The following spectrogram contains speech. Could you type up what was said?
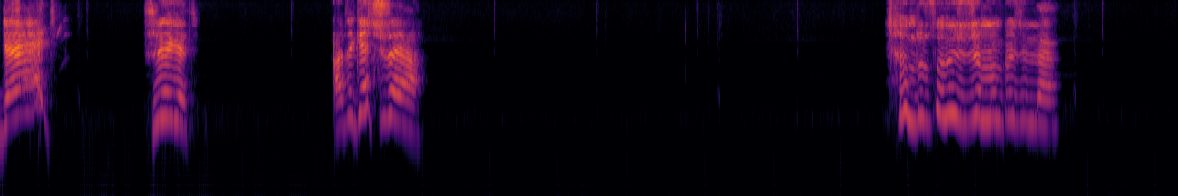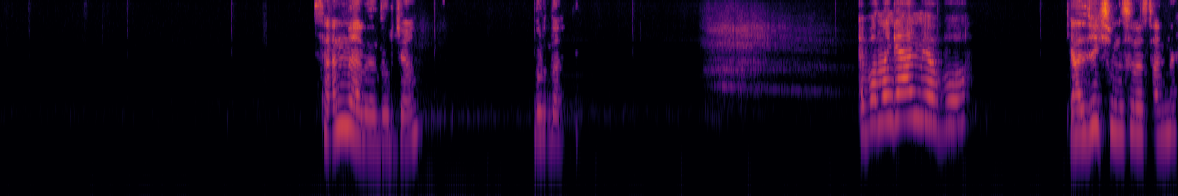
Geç. Şuraya geç. Hadi geç şuraya. Dursana şu camın peşinde. Sen nerede duracaksın? Burada. E bana gelmiyor bu. Gelecek şimdi sıra sende.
